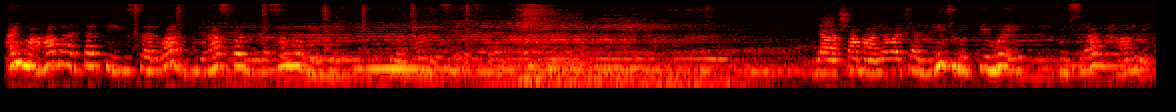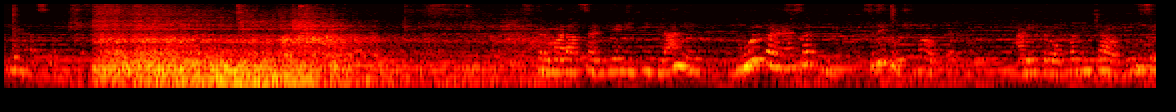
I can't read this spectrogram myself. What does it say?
आणि महाभारतातील सर्वात घृणास्पद प्रसंग म्हणजे या अशा मानवाच्या नीच वृत्तीमुळे दुसरा खांब देखील ढासळला धर्माला चढलेली ही ग्लानी दूर करण्यासाठी श्रीकृष्ण अवतरले आणि द्रौपदीच्या अग्नीचे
